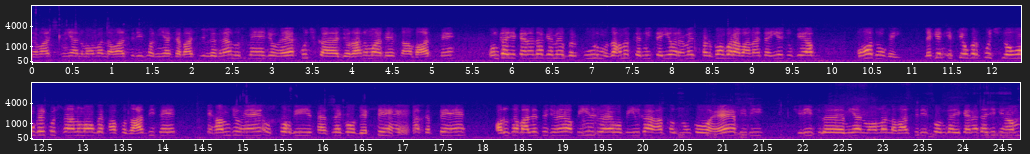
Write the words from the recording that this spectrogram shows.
نواز، میاں محمد نواز شریف اور میاں شہباز شریف کے درمیان، اس میں جو ہے کچھ، جو رہنما تھے اسلام آباد میں ان کا یہ کہنا تھا کہ ہمیں بھرپور مزاحمت کرنی چاہیے اور ہمیں سڑکوں پر اب آنا چاہیے چونکہ اب بہت ہو گئی۔ لیکن اس کے اوپر کچھ لوگوں کے، کچھ رہنماؤں کے تحفظات بھی تھے کہ ہم جو ہیں اس کو بھی فیصلے کو دیکھتے ہیں، کیا کرتے ہیں۔ اور اس حوالے سے جو ہے اپیل جو ہے، وہ اپیل کا حق ان کو ہے۔ ابھی بھی شریف میاں محمد نواز شریف کو ان کا یہ کہنا تھا جی کہ ہم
